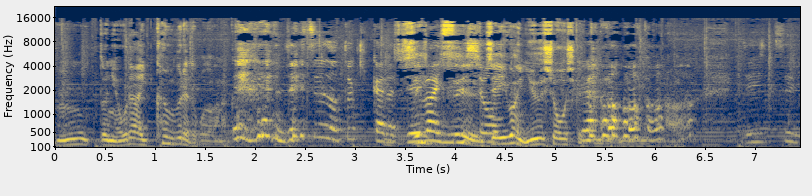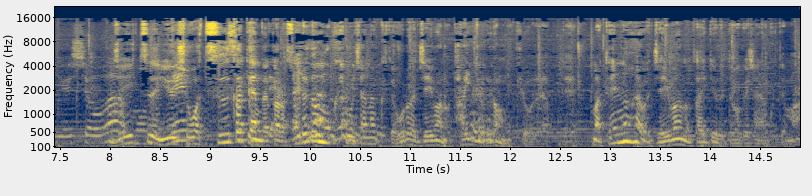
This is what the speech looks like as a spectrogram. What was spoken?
本当に俺は一回もブレたことがなくて。J2 の時から J1 優勝。J1 優勝しか言ってないんだから J2 優勝はね J2 優勝は通過点だからそれが目標じゃなくて俺は J1 のタイトルが目標であって。まあ天皇杯は J1 のタイトルってわけじゃなくてまあ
